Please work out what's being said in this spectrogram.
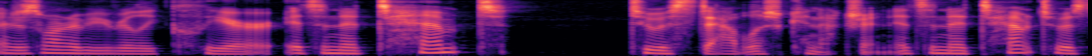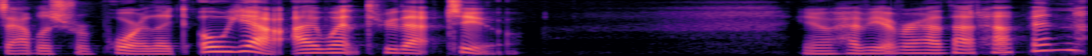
I just want to be really clear. It's an attempt to establish connection. It's an attempt to establish rapport. Like, oh, yeah, I went through that too. You know, have you ever had that happen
